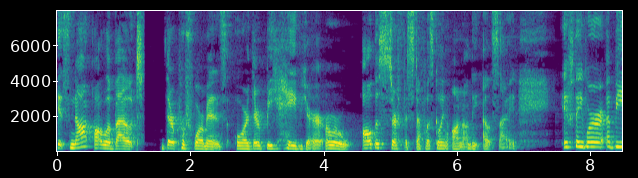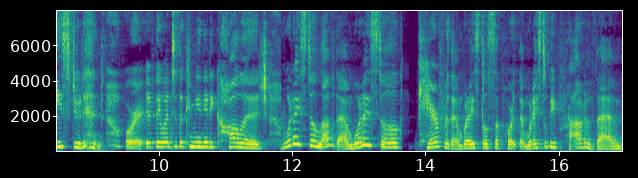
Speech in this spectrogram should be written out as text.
it's not all about their performance or their behavior or all the surface stuff what's going on on the outside if they were a B student or if they went to the community college, would I still love them? Would I still care for them? Would I still support them? Would I still be proud of them?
